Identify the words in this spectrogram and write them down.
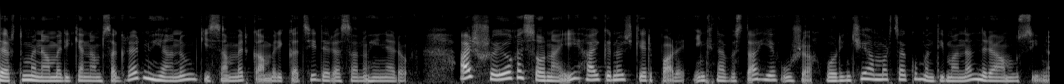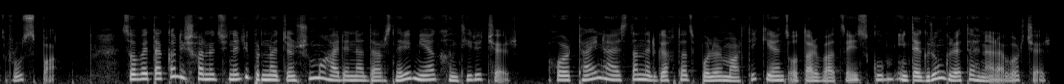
թերթում են ամերիկյան ամսագրերն ու հիանում կիսամերկ ամերիկացի դերասանուհիներով։ Այս շոյողը Սոնայի հայ կնոջ կերպար է, ինքնավստահ եւ ուժեղ, որին չի համարձակում ընդդիմանալ նրա ամուսինը՝ ռուսպան։ Սովետական իշխանությունների բռնաճնշումը հայրենադարձների միակ խնդիրը չէր։ Խորթային Հայաստան ներգաղթած բոլոր մարդիկ իրենց օտարված էին զգում, ինտեգրում գրեթե հնարավոր չէր։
